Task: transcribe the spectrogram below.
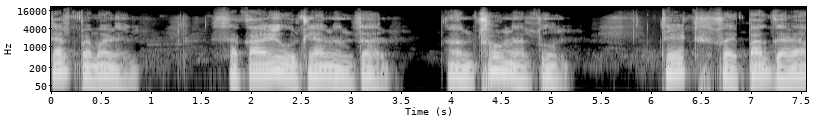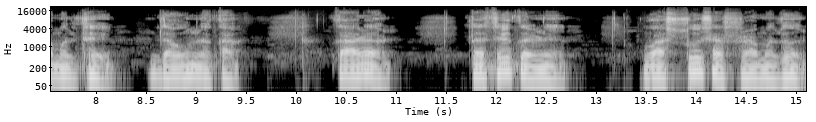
त्याचप्रमाणे सकाळी उठल्यानंतर अंथरुणातून थेट स्वयंपाकघरामध्ये जाऊ नका. कारण तसे करणे वास्तुशास्त्रामधून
